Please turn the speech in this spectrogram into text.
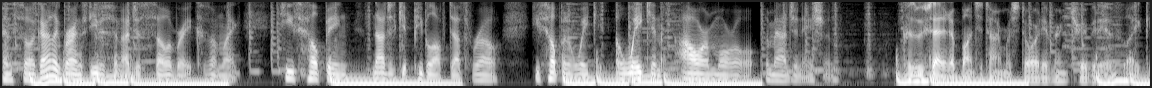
And so a guy like Bryan Stevenson, I just celebrate because I'm like, he's helping not just get people off death row, he's helping awaken, awaken our moral imagination. Because we've said it a bunch of times restorative and retributive. Like,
